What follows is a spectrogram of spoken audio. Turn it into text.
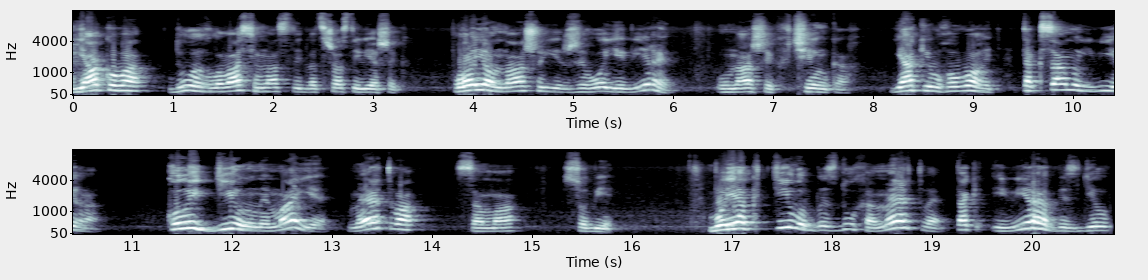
Якова, 2 глава, 17-26 віршик. Прояв нашої живої віри у наших вчинках. Яків говорить, так само і віра. Коли діл немає, мертва сама собі. Бо як тіло без духа мертве, так і віра без діл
